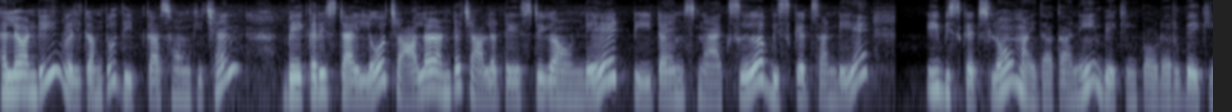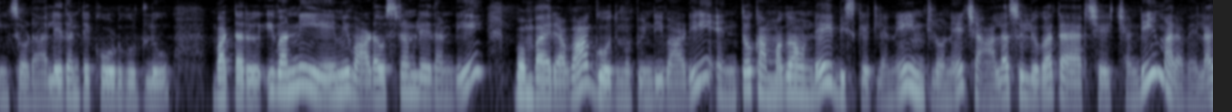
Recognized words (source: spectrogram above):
హలో అండి welcome to Deepka's home kitchen. Bakery స్టైల్లో చాలా అంటే చాలా టేస్టీగా ఉండే టీ టైమ్ స్నాక్స్ బిస్కెట్స్ అండి. ఈ బిస్కెట్స్లో మైదా కానీ బేకింగ్ పౌడర్ బేకింగ్ సోడా లేదంటే కోడిగుడ్లు బటర్ ఇవన్నీ ఏమీ వాడవసరం లేదండి. బొంబాయి రవ్వ గోధుమ పిండి వాడి ఎంతో కమ్మగా ఉండే ఈ బిస్కెట్లని ఇంట్లోనే చాలా సులువుగా తయారు చేయొచ్చండి. మరి అవి ఎలా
